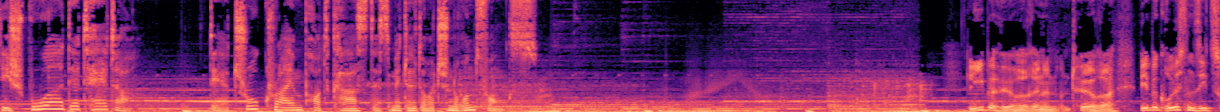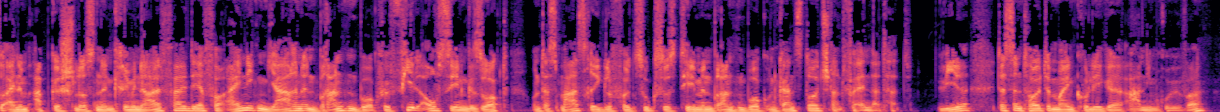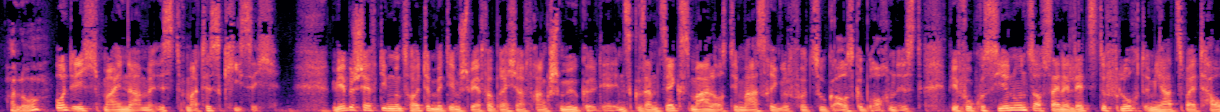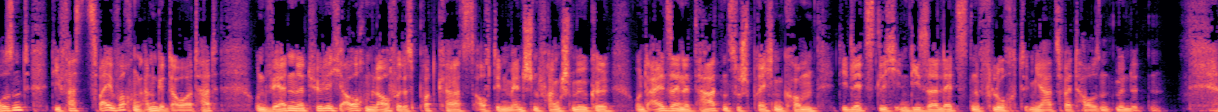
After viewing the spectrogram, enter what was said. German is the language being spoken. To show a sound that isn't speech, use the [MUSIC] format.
Die Spur der Täter. Der True Crime Podcast des Mitteldeutschen Rundfunks. Liebe Hörerinnen und Hörer, wir begrüßen Sie zu einem abgeschlossenen Kriminalfall, der vor einigen Jahren in Brandenburg für viel Aufsehen gesorgt und das Maßregelvollzugssystem in Brandenburg und ganz Deutschland verändert hat. Wir, das sind heute mein Kollege Arnim Röver. Hallo. Und ich, mein Name ist Mathis Kiesig. Wir beschäftigen uns heute mit dem Schwerverbrecher Frank Schmökel, der insgesamt sechsmal aus dem Maßregelvollzug ausgebrochen ist. Wir fokussieren uns auf seine letzte Flucht im Jahr 2000, die fast zwei Wochen angedauert hat und werden natürlich auch im Laufe des Podcasts auf den Menschen Frank Schmökel und all seine Taten zu sprechen kommen, die letztlich in dieser letzten Flucht im Jahr 2000 mündeten.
